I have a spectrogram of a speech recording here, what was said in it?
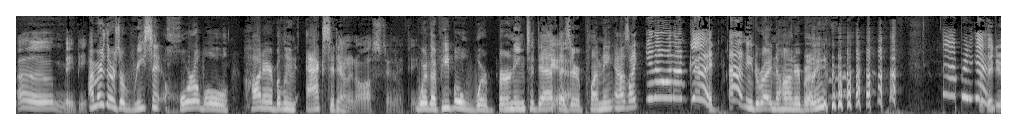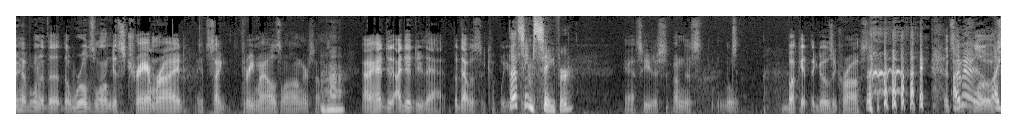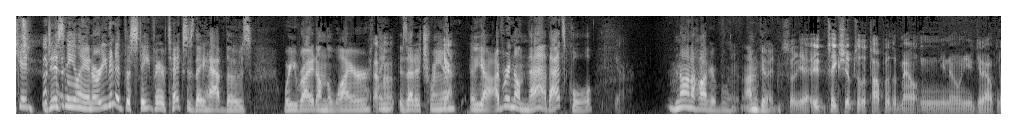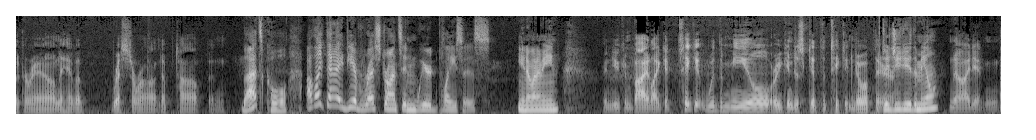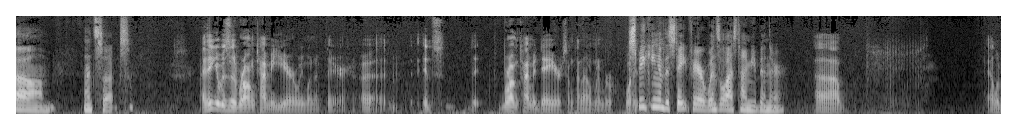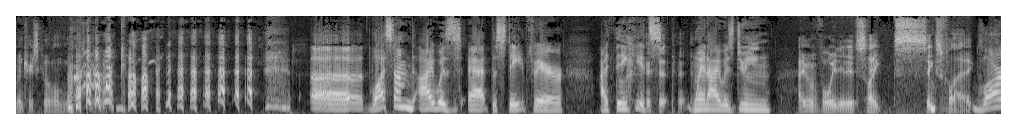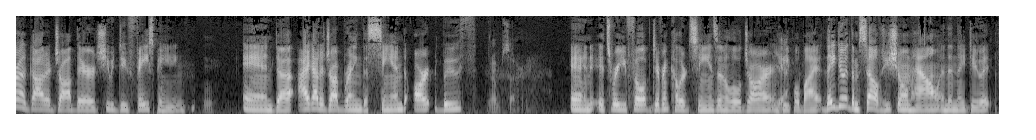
Uh, maybe I remember there was a recent horrible hot air balloon accident down in Austin. I think. where the people were burning to death as they were plummeting, and I was like, you know what? I'm good. I don't need to ride in a hot air balloon. Right. Eh, pretty But good. they do have one of the the world's longest tram ride. It's like three miles long or something. Uh-huh. I had to. I did do that, but that was a couple years. That ago. seems safer. Yeah, so you're just on this little bucket that goes across. it's I mean, like at Disneyland or even at the State Fair of Texas, they have those where you ride on the wire thing. Uh-huh. Is that a tram? Yeah. Uh, yeah, I've ridden on that. That's cool. Yeah. Not a hot air balloon. I'm good. So yeah, it takes you up to the top of the mountain, you know, and you get out and look around. They have a restaurant up top, and That's cool. I like the idea of restaurants in weird places. You know what I mean? and you can buy like a ticket with the meal, or you can just get the ticket and go up there. Did you do the meal? No, I didn't. Um, that sucks. I think it was the wrong time of year we went up there. Uh, it's the wrong time of day or something. I don't remember what. it- Speaking of the state fair, when's the last time you've been there? uh, elementary school. middle school. Oh my god! uh, last time I was at the state fair, I think it's when I was doing. I avoid it. It's like Six Flags. Laura got a job there. She would do face painting, and uh, I got a job running the sand art booth. I'm sorry. and it's where you fill up different colored sands in a little jar and Yeah. people buy it. They do it themselves. You show them how, and then they do it.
